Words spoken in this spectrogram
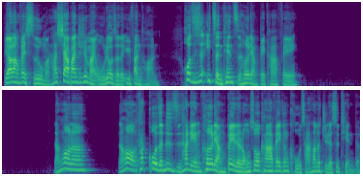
不要浪费食物嘛，他下班就去买五六折的御饭团，或者是一整天只喝两杯咖啡，然后呢，然后他过的日子，他连喝两倍的浓缩咖啡跟苦茶，他都觉得是甜的。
